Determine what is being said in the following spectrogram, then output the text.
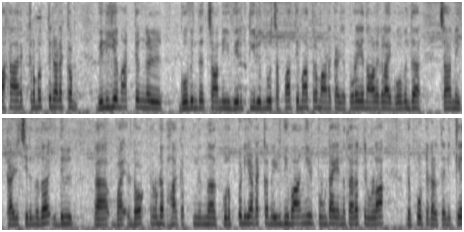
ആഹാരക്രമത്തിലടക്കം വലിയ മാറ്റങ്ങൾ ഗോവിന്ദചാമി വരുത്തിയിരുന്നു. ചപ്പാത്തി മാത്രമാണ് കഴിഞ്ഞ കുറേ നാളുകളായി ഗോവിന്ദചാമി കഴിച്ചിരുന്നത്. ഇതിൽ ഡോക്ടറുടെ ഭാഗത്ത് നിന്ന് കുറിപ്പടി അടക്കം എഴുതി വാങ്ങിയിട്ടുണ്ട് എന്ന തരത്തിലുള്ള റിപ്പോർട്ടുകൾ. തനിക്ക്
